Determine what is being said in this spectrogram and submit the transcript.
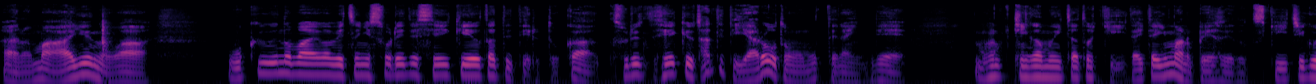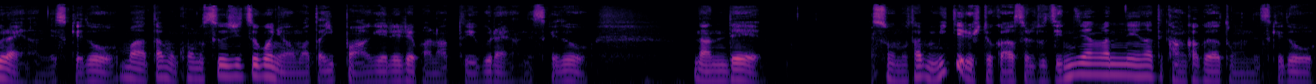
あの、まあ、ああいうのは、僕の場合は別にそれで生計を立ててるとか、それで生計を立ててやろうとも思ってないんで、ほんと気が向いた時、だいたい今のペースでと月1ぐらいなんですけど、まあ多分この数日後にはまた1本あげれればなというぐらいなんですけど、なんで、その多分見てる人からすると全然上がんねえなって感覚だと思うんですけど、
